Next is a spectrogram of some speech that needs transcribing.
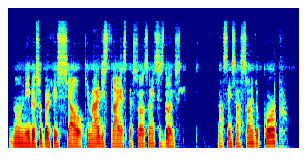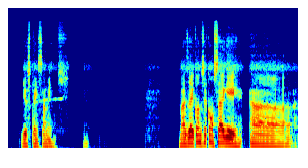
num nível superficial, o que mais distrai as pessoas são esses dois: as sensações do corpo e os pensamentos. Mas aí, quando você consegue uh,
